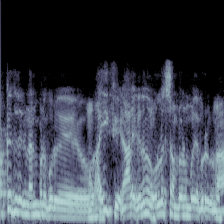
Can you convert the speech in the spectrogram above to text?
பக்கத்துல இருக்க நண்பனுக்கு ஒரு ஹைக்கு நாளைக்கு இருந்து ஒரு லட்சம் சம்பளம் போது எப்படி இருக்கும்னா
